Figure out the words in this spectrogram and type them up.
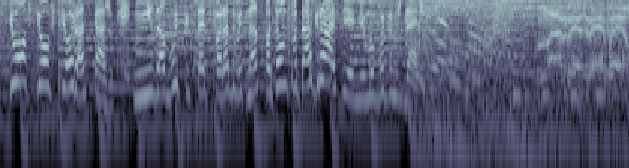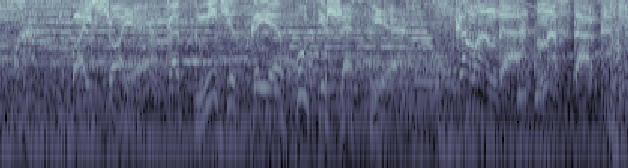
все-все-все расскажут. Не забудьте, кстати, порадовать нас потом фотографиями. Мы будем ждать. На Ретро-ФМ. Большое космическое путешествие. Команда на старт.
